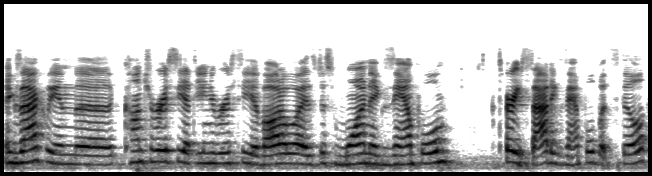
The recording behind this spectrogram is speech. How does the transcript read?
Exactly. And the controversy at the University of Ottawa is just one example. Very sad example, but still,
